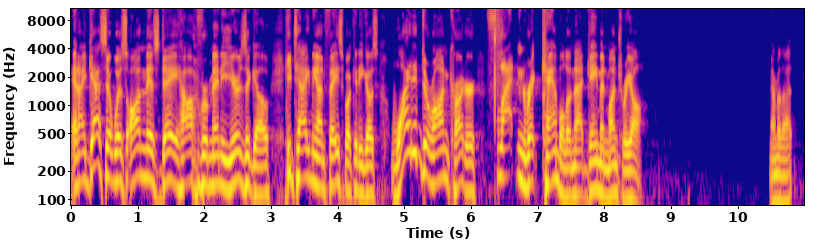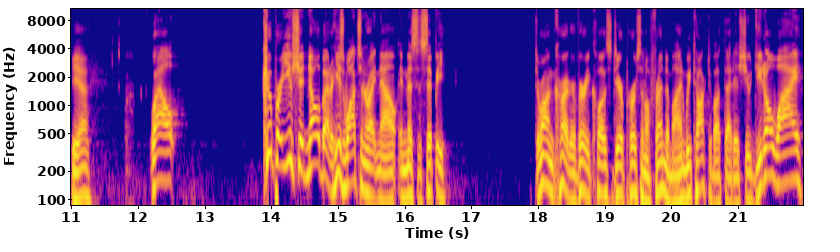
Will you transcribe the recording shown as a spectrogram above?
And I guess it was on this day, however many years ago, he tagged me on Facebook and he goes, Why did Duron Carter flatten Rick Campbell in that game in Montreal? Remember that? Yeah. Well, Cooper, you should know better. He's watching right now in Mississippi. Duron Carter, a very close, dear personal friend of mine. We talked about that issue. Do you know why?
